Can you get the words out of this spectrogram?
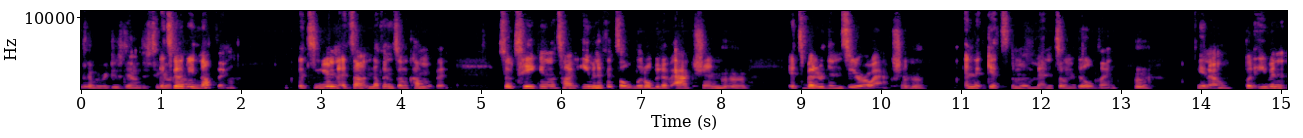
It's gonna be reduced down just to. it's to be nothing it's you're it's not nothing's going to come of it so taking the time even if it's a little bit of action Mhm. it's better than zero action Mhm. and it gets the momentum building Mm. you know but even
